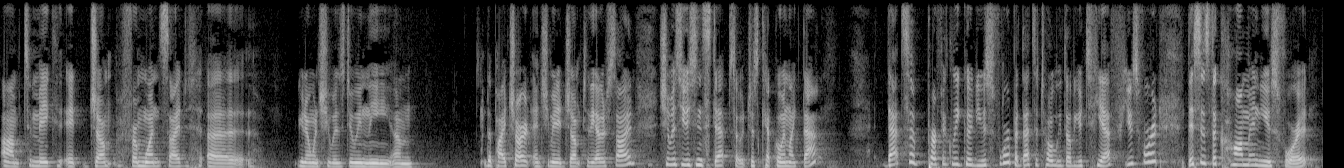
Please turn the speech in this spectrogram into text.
um, to make it jump from one side, uh, you know, when she was doing the um, the pie chart and she made it jump to the other side. She was using steps, so it just kept going like that. That's a perfectly good use for it, but that's a totally WTF use for it. This is the common use for it.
